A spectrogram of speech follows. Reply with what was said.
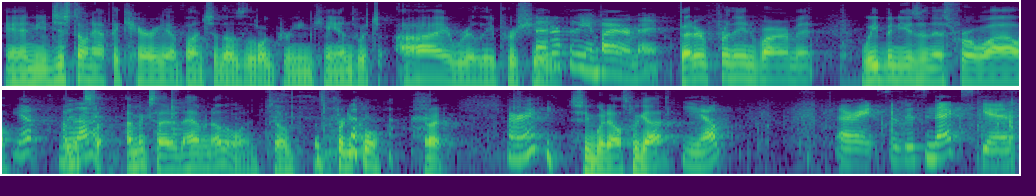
and you just don't have to carry a bunch of those little green cans, which I really appreciate. Better for the environment. Better for the environment. We've been using this for a while. Yep, I'm, it. I'm excited to have another one, so that's pretty cool. all right, All right. see what else we got? Yep. All right, so this next gift,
